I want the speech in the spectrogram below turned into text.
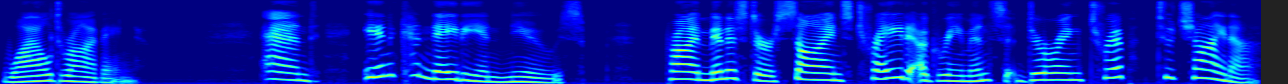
while driving. And in Canadian news, Prime Minister signs trade agreements during trip to China.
